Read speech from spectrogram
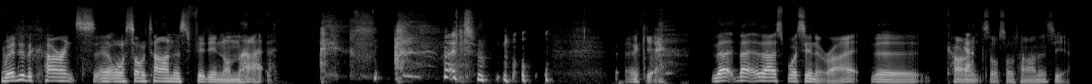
Where do the currants uh, or sultanas fit in on that? I don't know. Okay, that that that's what's in it, right? The currants or sultanas, yeah.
